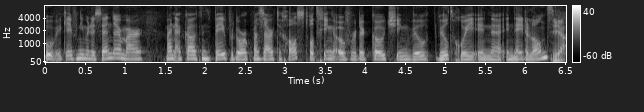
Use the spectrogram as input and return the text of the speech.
Oeh, ik even niet meer de zender, maar mijn accountant Paperdork was daar te gast. Wat ging over de coaching wil- wildgroei in, eh, in Nederland. Ja.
